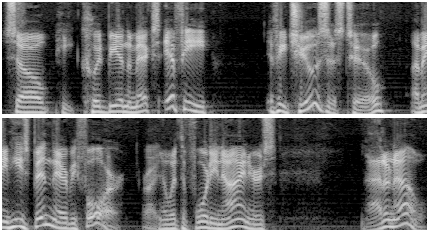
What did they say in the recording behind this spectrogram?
So he could be in the mix if he if he chooses to. I mean, he's been there before. Right. You know, with the 49ers. I don't know.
